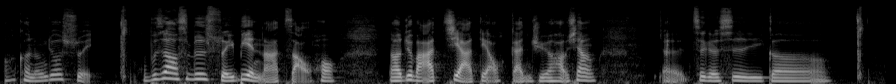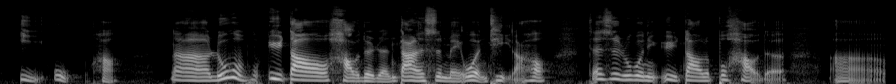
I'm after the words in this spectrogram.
啊，可能就随，我不知道是不是随便拿找哈，然后就把它嫁掉，感觉好像呃这个是一个 义务哈。那如果不遇到好的人，当然是没问题，然后但是如果你遇到了不好的啊。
